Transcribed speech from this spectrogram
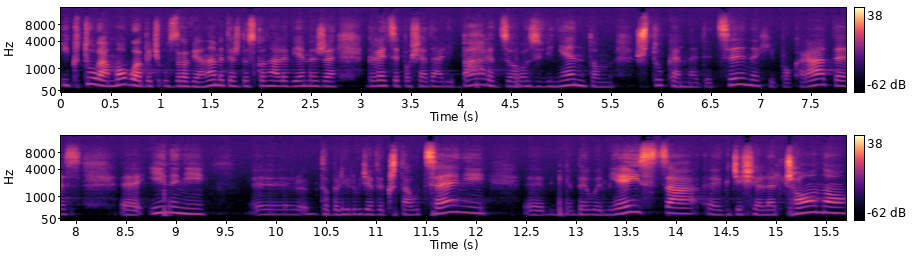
i która mogła być uzdrowiona. My też doskonale wiemy, że Grecy posiadali bardzo rozwiniętą sztukę medycyny, Hipokrates, e, inni Y, to byli ludzie wykształceni, y, były miejsca, gdzie się leczono.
